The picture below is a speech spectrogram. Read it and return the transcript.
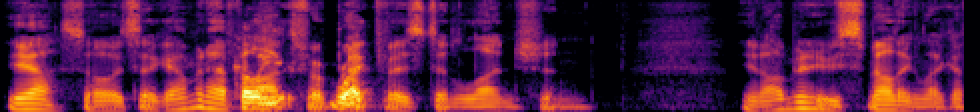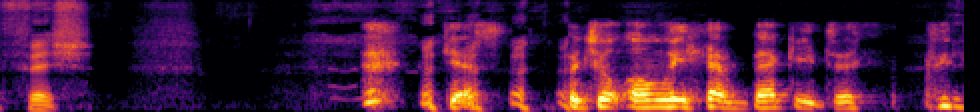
Yeah, so it's like I'm going to have Call lox it for what? breakfast and lunch, and you know I'm going to be smelling like a fish. yes, but you'll only have Becky to.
